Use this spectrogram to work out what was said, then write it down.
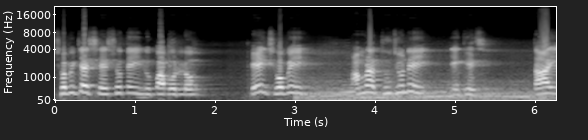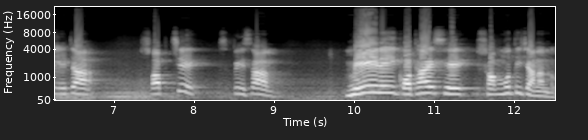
ছবিটা শেষ হতেই রূপা বলল, এই ছবি আমরা দুজনেই এঁকেছি। তাই এটা সবচেয়ে স্পেশাল মেয়ের এই কথায় সে সম্মতি জানালো।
